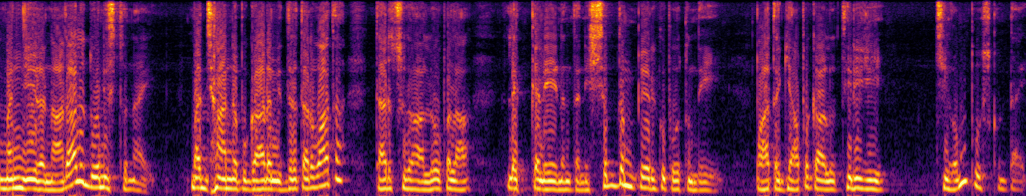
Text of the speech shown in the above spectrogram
మంజీర నాదాలు ధ్వనిస్తున్నాయి. మధ్యాహ్నపు గాఢ నిద్ర తర్వాత తరచుగా లోపల లెక్కలేనంత నిశ్శబ్దం పేరుకుపోతుంది. పాత జ్ఞాపకాలు తిరిగి జీవం పూసుకుంటాయి.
